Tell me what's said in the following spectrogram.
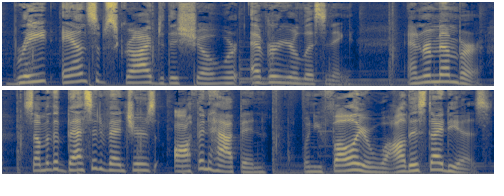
rate, and subscribe to this show wherever you're listening. And remember, some of the best adventures often happen when you follow your wildest ideas.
